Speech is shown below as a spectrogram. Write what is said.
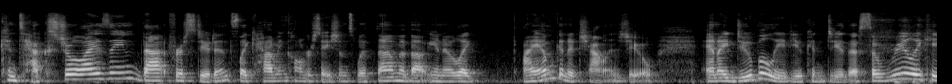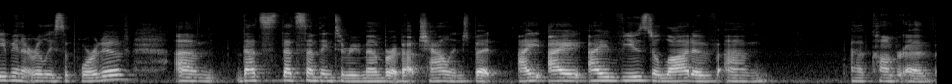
contextualizing that for students, like having conversations with them about, you know, like, I am going to challenge you. And I do believe you can do this. So really keeping it really supportive. Um, that's that's something to remember about challenge. But I, I I've used a lot of um, of, conver- of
